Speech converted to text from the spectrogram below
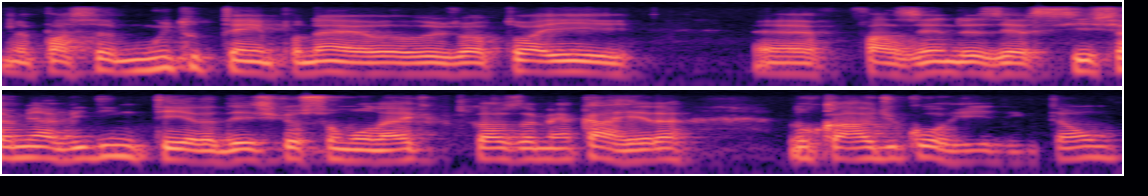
né, passa muito tempo, né? Eu, eu já estou aí é, fazendo exercício a minha vida inteira, desde que eu sou moleque, por causa da minha carreira no carro de corrida. Então,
